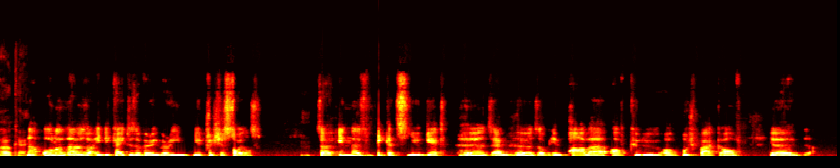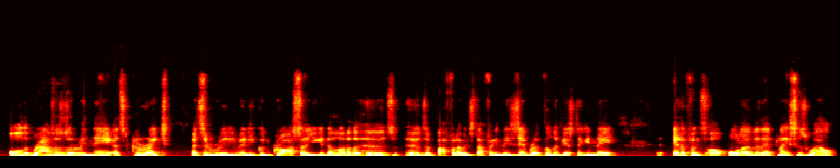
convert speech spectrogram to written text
Okay. Now, all of those are indicators of very very nutritious soils. So in those thickets, you get herds and herds of impala, of kudu, of bushbuck, of you know, all the browsers are in there. It's great. It's a really, really good grass. So you get a lot of the herds, herds of buffalo and stuff are in there. Zebra, wildebeest are in there. Elephants are all over that place as well.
